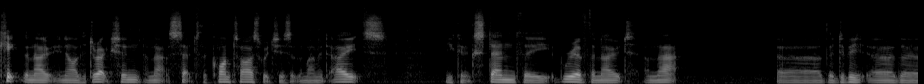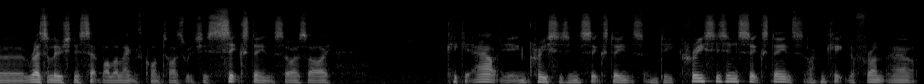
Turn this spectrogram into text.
kick the note in either direction, and that's set to the quantize, which is at the moment eighths. You can extend the rear of the note, and that uh, the, uh, the resolution is set by the length quantize, which is sixteenths. So as I kick it out, it increases in sixteenths and decreases in sixteenths. I can kick the front out,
